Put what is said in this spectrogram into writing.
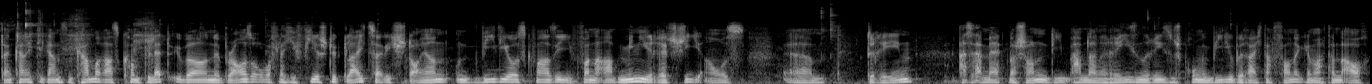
Dann kann ich die ganzen Kameras komplett über eine Browser-Oberfläche vier Stück gleichzeitig steuern und Videos quasi von einer Art Mini-Regie aus ähm, drehen. Also da merkt man schon, die haben da einen riesen, riesen Sprung im Videobereich nach vorne gemacht, haben auch,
